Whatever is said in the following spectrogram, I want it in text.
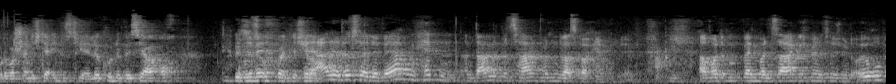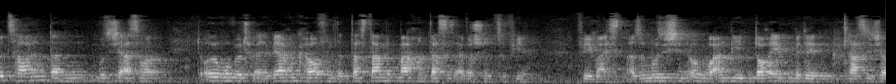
Oder wahrscheinlich der industrielle Kunde will es ja auch also wenn, wenn alle virtuelle Währung hätten und damit bezahlen würden, wäre es gar kein Problem. Aber wenn man sagt, ich will natürlich mit Euro bezahlen, dann muss ich erstmal mit Euro virtuelle Währung kaufen, dann das damit machen und das ist einfach schon zu viel für die meisten. Also muss ich den irgendwo anbieten, doch eben mit den klassischen,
